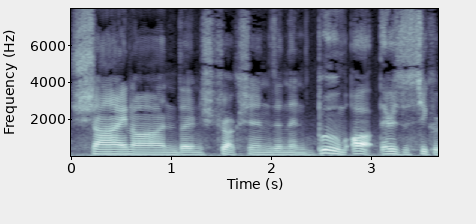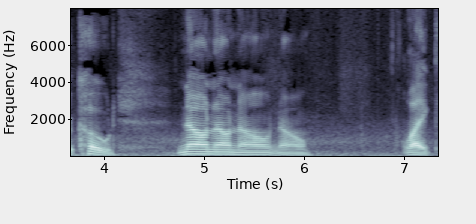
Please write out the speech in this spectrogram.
shine on the instructions and then boom oh there's the secret code. No no no no. Like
